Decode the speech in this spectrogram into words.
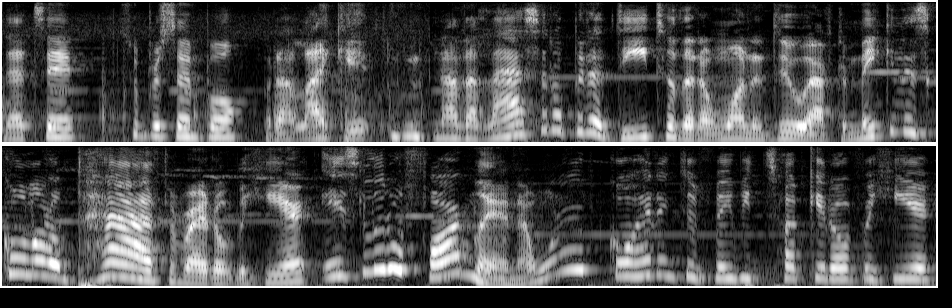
That's it. Super simple, but I like it. now, the last little bit of detail that I want to do after making this cool little path right over here is a little farmland. I want to go ahead and just maybe tuck it over here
